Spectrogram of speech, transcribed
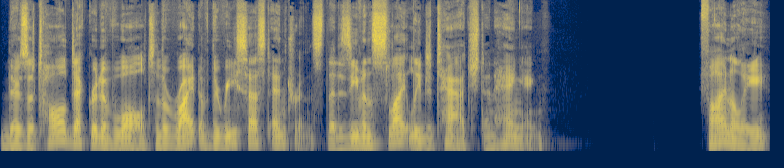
There's a tall decorative wall to the right of the recessed entrance that is even slightly detached and hanging. Finally,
